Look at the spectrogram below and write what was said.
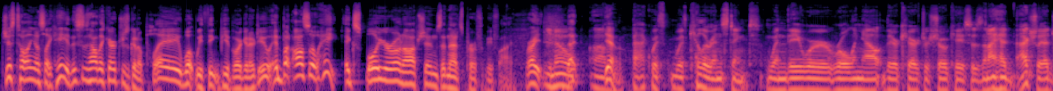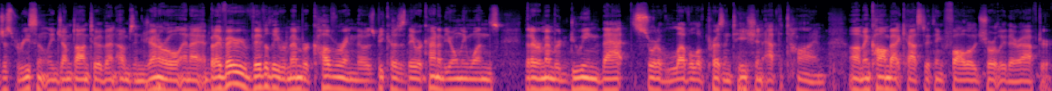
just telling us, like, hey, this is how the character's going to play, what we think people are going to do, and but also, hey, explore your own options, and that's perfectly fine, right? You know, that, um, yeah. Back with with Killer Instinct when they were rolling out their character showcases, and I had actually I just recently jumped onto event hubs in general, and I but I very vividly remember covering those because they were kind of the only ones that I remember doing that sort of level of presentation at the time. Um, and Kombat Kast I think followed shortly thereafter.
